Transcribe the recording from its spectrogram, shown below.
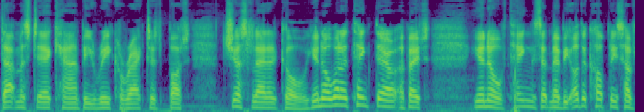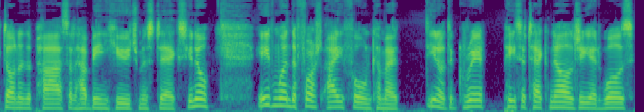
That mistake can't be recorrected, but just let it go. You know, what I think there about, you know, things that maybe other companies have done in the past that have been huge mistakes. You know, even when the first iPhone came out, you know, the great piece of technology it was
